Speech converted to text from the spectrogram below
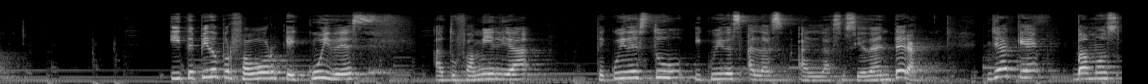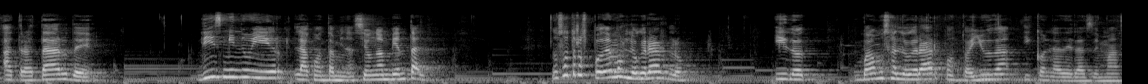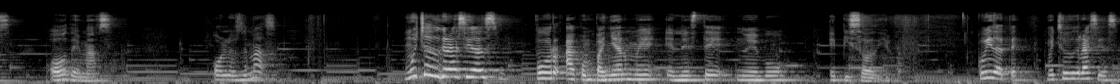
y te pido por favor que cuides a tu familia, te cuides tú y cuides a, la sociedad entera, ya que vamos a tratar de disminuir la contaminación ambiental. Nosotros podemos lograrlo y lo vamos a lograr con tu ayuda y con la de las demás o demás o los demás. Muchas gracias por acompañarme en este nuevo episodio. Cuídate, muchas gracias.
